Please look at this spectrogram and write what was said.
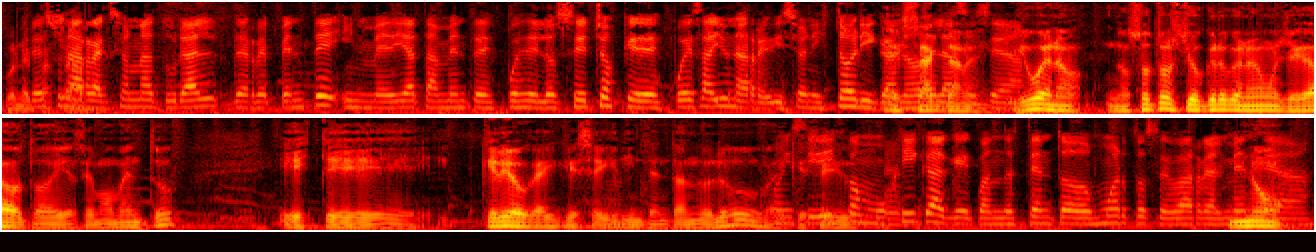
Pero es una reacción natural, de repente, inmediatamente después de los hechos, que después hay una revisión histórica ¿no? de la sociedad. Y bueno, nosotros yo creo que no hemos llegado todavía a ese momento. Este, creo que hay que seguir intentándolo. Hay que seguir... con Mujica que cuando estén todos muertos se va realmente a...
